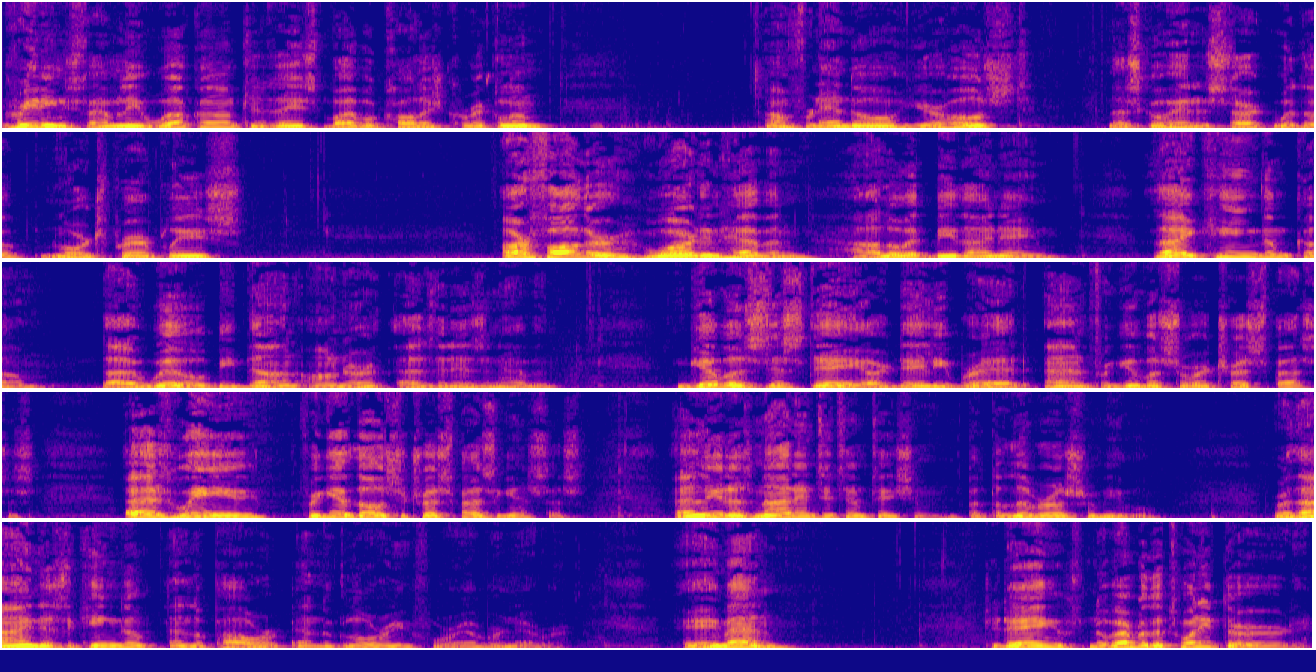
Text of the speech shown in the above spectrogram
Greetings, family. Welcome to today's Bible College curriculum. I'm Fernando, your host. Let's go ahead and start with the Lord's Prayer, please. Our Father, who art in heaven, hallowed be thy name. Thy kingdom come, thy will be done on earth as it is in heaven. Give us this day our daily bread, and forgive us our trespasses, as we Forgive those who trespass against us. And lead us not into temptation, but deliver us from evil. For thine is the kingdom and the power and the glory forever and ever. Amen. Today, November the 23rd.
